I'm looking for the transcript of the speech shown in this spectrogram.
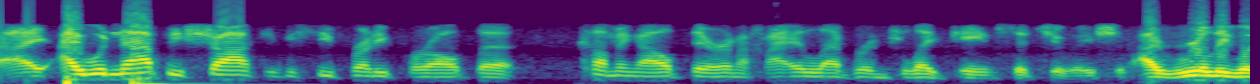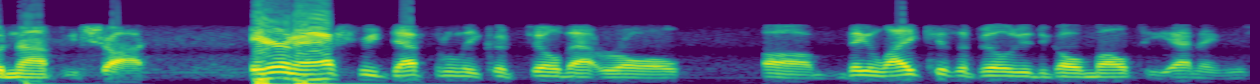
I, I would not be shocked if you see Freddie Peralta coming out there in a high leverage late game situation. I really would not be shocked. Aaron Ashby definitely could fill that role. Um, they like his ability to go multi innings.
